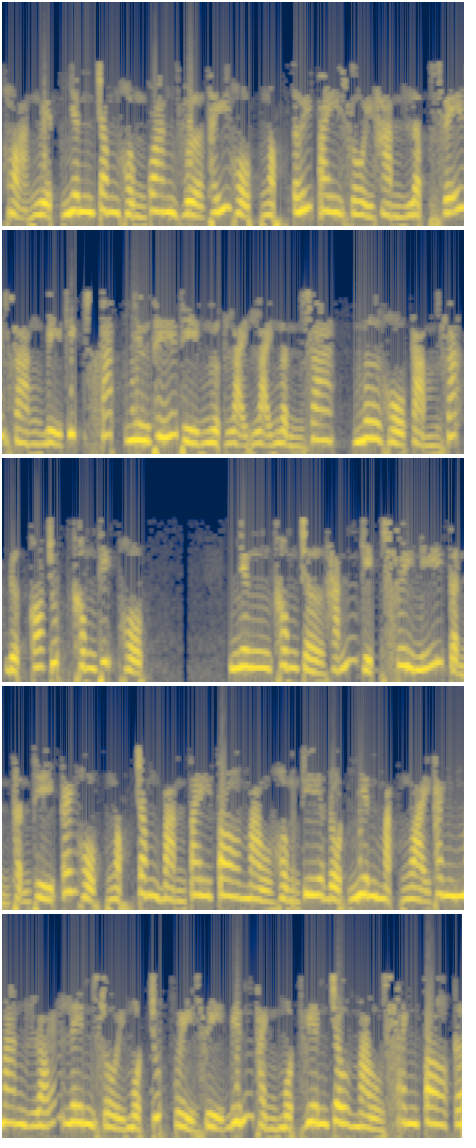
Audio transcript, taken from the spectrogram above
Hỏa nguyệt nhân trong hồng quang vừa thấy hộp ngọc tới tay rồi hàn lập dễ dàng bị kích sát như thế thì ngược lại lại ngẩn ra, mơ hồ cảm giác được có chút không thích hộp. Nhưng không chờ hắn kịp suy nghĩ cẩn thận thì cái hộp ngọc trong bàn tay to màu hồng kia đột nhiên mặt ngoài thanh mang lói lên rồi một chút quỷ dị biến thành một viên châu màu xanh to cỡ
